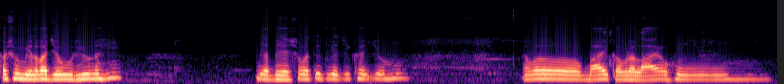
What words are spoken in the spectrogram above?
કશું મેળવા જેવું રહ્યું નહીં. બે ભેંસો હતી વેચી ખાઈ ગયો હું. હવે બાય હવે લાવ્યો હું.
